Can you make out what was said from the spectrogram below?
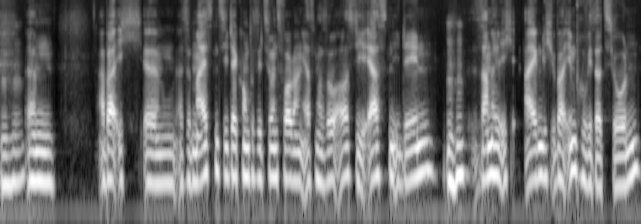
Mhm. Ähm, aber ich, ähm, also meistens sieht der Kompositionsvorgang erstmal so aus. Die ersten Ideen mhm. sammle ich eigentlich über Improvisationen.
